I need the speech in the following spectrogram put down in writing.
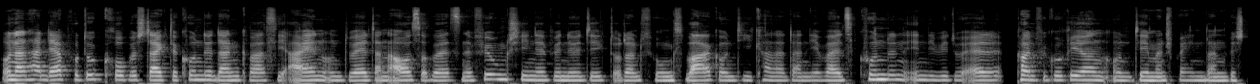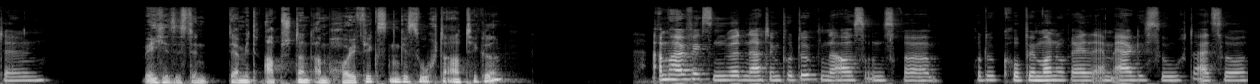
Und anhand der Produktgruppe steigt der Kunde dann quasi ein und wählt dann aus, ob er jetzt eine Führungsschiene benötigt oder einen Führungswagen und die kann er dann jeweils Kunden individuell konfigurieren und dementsprechend dann bestellen. Welches ist denn der mit Abstand am häufigsten gesuchte Artikel? Am häufigsten wird nach den Produkten aus unserer Produktgruppe Monorail MR gesucht. Also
